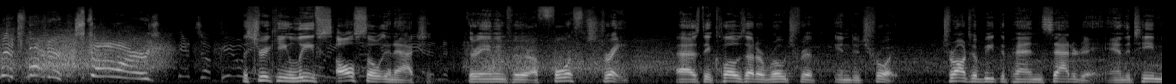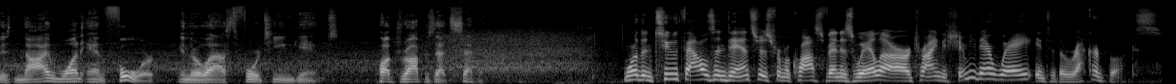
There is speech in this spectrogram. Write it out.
Mitch Marner scores. The streaking Leafs also in action. They're aiming for their fourth straight as they close out a road trip in Detroit. Toronto beat the Pens Saturday, and the team is 9 1 and 4 in their last 14 games. Puck drop is at 7. More than 2,000 dancers from across Venezuela are trying to shimmy their way into the record books.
